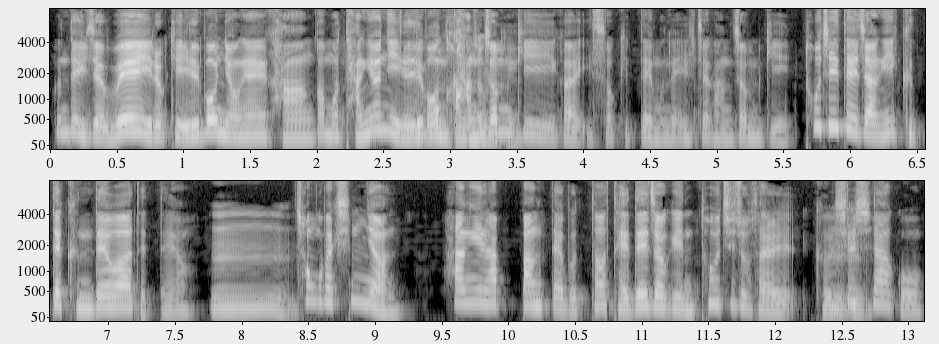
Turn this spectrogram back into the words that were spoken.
근데 이제 왜 이렇게 일본 영향이 강한가? 뭐 당연히 일본, 일본 강점기. 강점기가 있었기 때문에 일제 강점기 토지 대장이 그때 근대화 됐대요. 음. 1910년 항일 합방 때부터 대대적인 토지 조사를 그 음, 음. 실시하고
